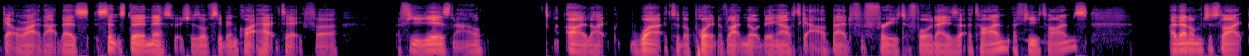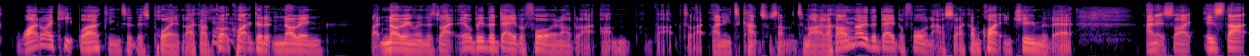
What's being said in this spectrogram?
get all right at that. There's since doing this, which has obviously been quite hectic for a few years now. I like worked to the point of like not being able to get out of bed for three to four days at a time, a few times. And then I'm just like, why do I keep working to this point? Like I've got Yeah. quite good at knowing, like knowing when there's like it'll be the day before, and I'll be like, I'm I'm fucked. Like I need to cancel something tomorrow. Like I'll know the day before now, so like I'm quite in tune with it. And it's like, is that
